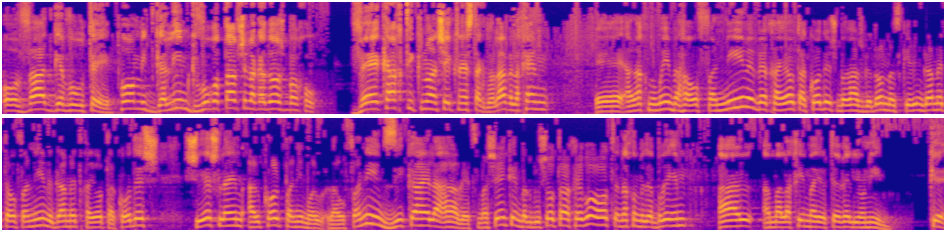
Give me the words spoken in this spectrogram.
עובד גבורתי. פה מתגלים גבורותיו של הקדוש ברוך הוא. וכך תקנו אנשי כנסת הגדולה, ולכן אה, אנחנו אומרים, והאופנים וחיות הקודש ברעש גדול מזכירים גם את האופנים וגם את חיות הקודש, שיש להם על כל פנים לאופנים זיקה אל הארץ. מה שאין כן בקדושות האחרות, אנחנו מדברים על המלאכים היותר עליונים. כן,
